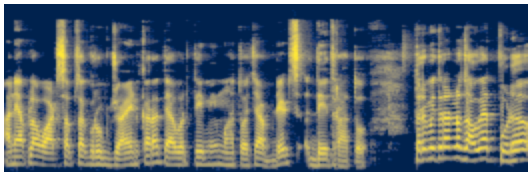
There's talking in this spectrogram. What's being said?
आणि आपला व्हॉट्सअपचा ग्रुप जॉईन करा. त्यावरती मी महत्त्वाचे अपडेट्स देत राहतो. तर मित्रांनो जाऊयात पुढं.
